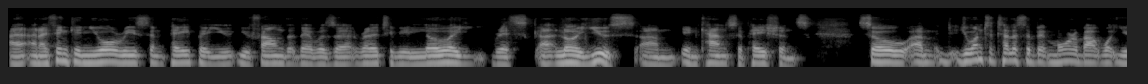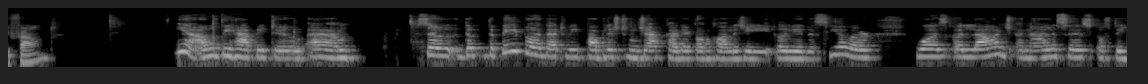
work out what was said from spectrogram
and I think in your recent paper, you you found that there was a relatively lower risk, uh, lower use um, in cancer patients. So, um, do you want to tell us a bit more about what you found? Yeah, I would be happy to. Um, so the, the paper that we published in JACC Cardiac Oncology earlier this year was a large analysis of the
